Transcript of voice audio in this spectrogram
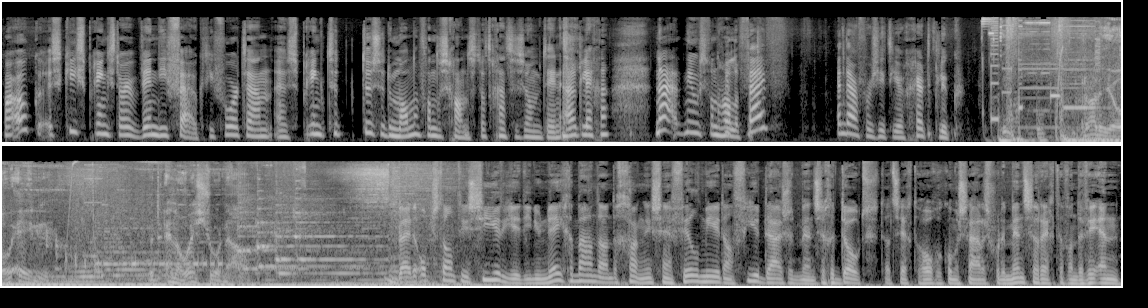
Maar ook skispringster Wendy Fuik, die voortaan uh, springt tussen de mannen van de schans. Dat gaat ze zo meteen uitleggen. Na het nieuws van half vijf. En daarvoor zit hier Gert Kluk. Radio 1, het NOS-journaal. Bij de opstand in Syrië, die nu negen maanden aan de gang is... zijn veel meer dan 4000 mensen gedood. Dat zegt de hoge commissaris voor de Mensenrechten van de VN.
